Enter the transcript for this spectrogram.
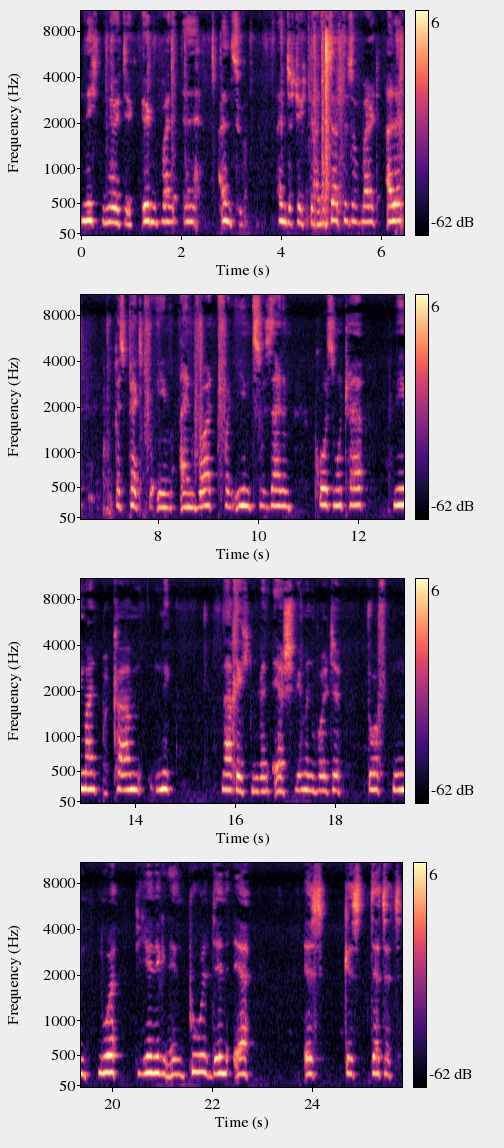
nicht nötig, irgendwann äh, anzu, einzuschüchtern. Ich sagte soweit alle Respekt vor ihm. Ein Wort von ihm zu seinem Großmutter. Niemand bekam Nachrichten, wenn er schwimmen wollte, durften nur diejenigen im Pool, den er es gestattet.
